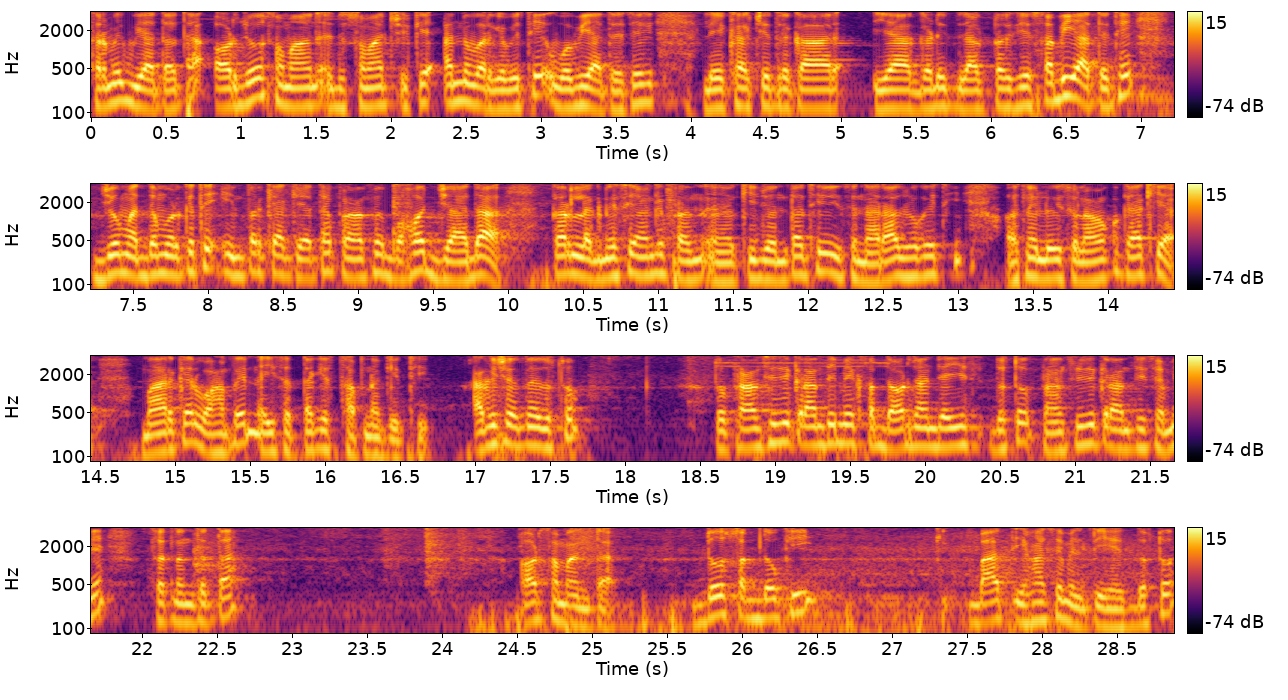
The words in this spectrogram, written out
श्रमिक भी आता था, और जो समान समाज के अन्य वर्ग भी थे, वो भी आते थे। लेखक, चित्रकार या गणित डॉक्टर ये सभी आते थे, जो मध्यम वर्ग थे, इन पर क्या किया था, फ्रांस में बहुत ज़्यादा कर लगने से यहाँ के की जनता थी, इनसे नाराज़ हो गई थी, और उसने लुई सलामा को क्या किया, मारकर वहाँ पर नई सत्ता की स्थापना की थी। आगे चलते हैं दोस्तों। तो फ्रांसीसी क्रांति में एक शब्द और जान जाइए। दोस्तों, फ्रांसीसी क्रांति से हमें स्वतंत्रता और समानता, दो शब्दों की बात यहाँ से मिलती है। दोस्तों,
